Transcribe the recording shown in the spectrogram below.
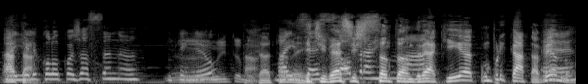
Ah, aí tá. ele colocou Jassanã. Entendeu? Hum, muito bem. Exatamente. Mas Se é tivesse Santo rimar. André aqui, ia complicar, tá vendo? É.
